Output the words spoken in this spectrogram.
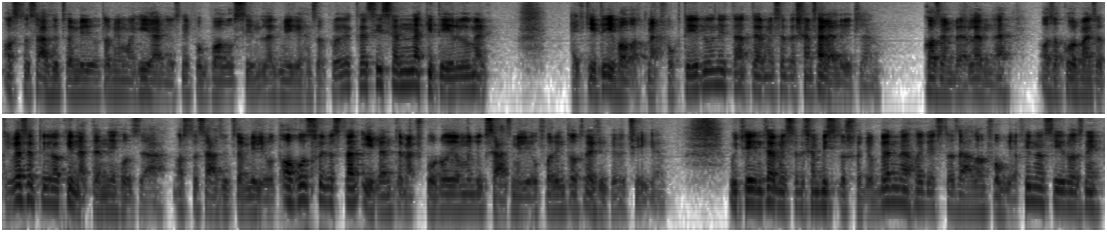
azt a 150 milliót, ami majd hiányozni fog valószínűleg még ehhez a projekthez, hiszen neki térül meg. Egy-két év alatt meg fog térülni, tehát természetesen felelőtlen gazember lenne az a kormányzati vezető, aki ne tenné hozzá azt a 150 milliót ahhoz, hogy aztán évente megspórolja mondjuk 100 millió forintot rezsiköltségen. Úgyhogy én természetesen biztos vagyok benne, hogy ezt az állam fogja finanszírozni.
